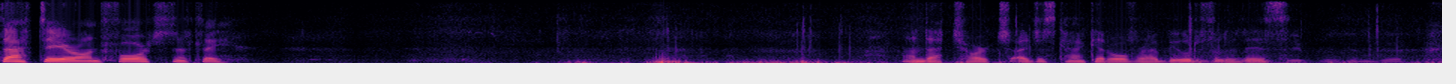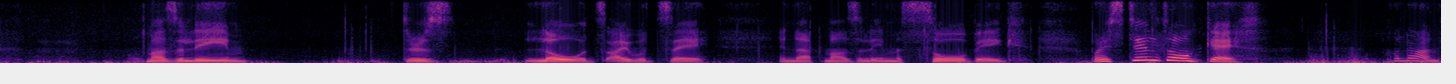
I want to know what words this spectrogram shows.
that there, unfortunately. And that church, I just can't get over how beautiful it is. Mausoleum, there's loads, I would say, in that mausoleum. It's so big. But I still don't get, hold on,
